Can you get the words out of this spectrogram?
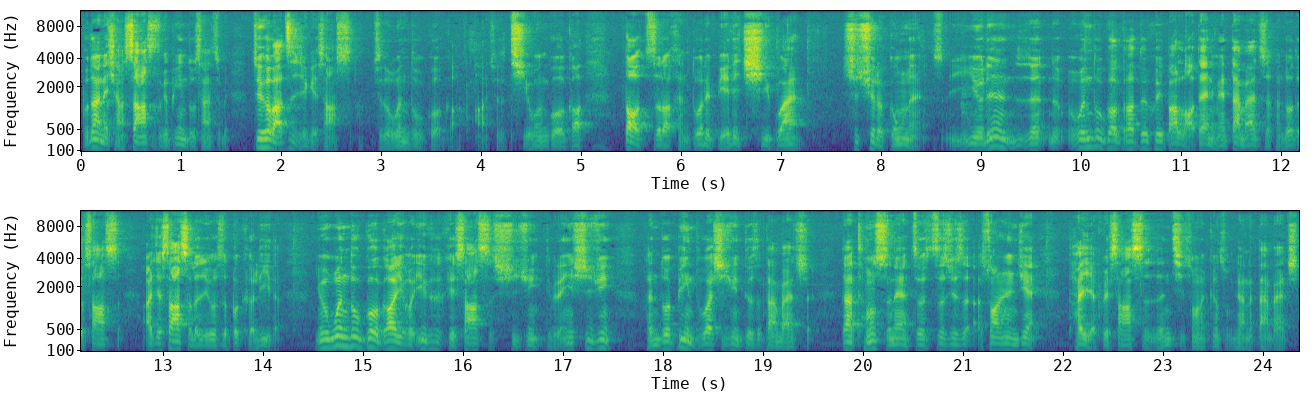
不断的想杀死这个病毒，杀死最后把自己给杀死了，就是温度过高啊，就是体温过高，导致了很多的别的器官失去了功能。有的人人温度过高都会把脑袋里面蛋白质很多都杀死，而且杀死了以后是不可逆的，因为温度过高以后，一个可以杀死细菌，对不对？因为细菌很多病毒啊细菌都是蛋白质，但同时呢，这这就是双刃剑，它也会杀死人体中的各种各样的蛋白质，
